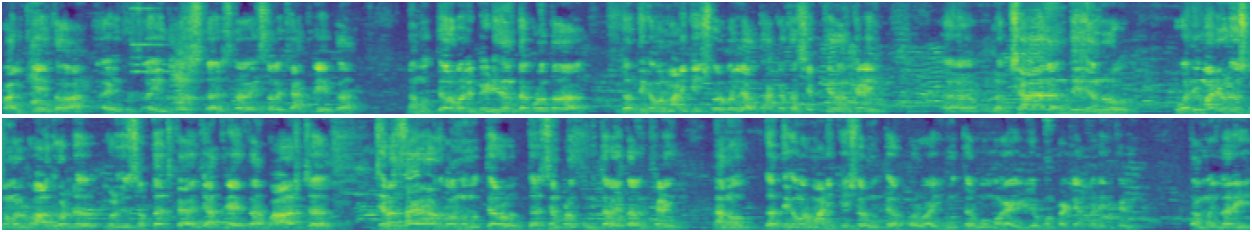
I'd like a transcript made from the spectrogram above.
ಪಾಲ್ಕಿ ಐತ ಐದು ಐದು ವರ್ಷ ವರ್ಷದಾಗ ಐದು ಸಲ ಜಾತ್ರೆ ಐತ ನಮ್ಮ ಮುಕ್ತಿಯವ್ರ ಬಳಿ ಬೇಡಿದಂತ ದತ್ತಿ ಗಮನ ಮಾಣಿಕೇಶ್ವರ ಬಳಿ ಅದು ತಾಕತ್ತ ಶಕ್ತಿ ಅದ ಅಂತೇಳಿ ಲಕ್ಷಾಂತಿ ಜನರು ಓದಿ ಮಾಡಿ ಏಳು ದಿವಸ ನಮ್ಮಲ್ಲಿ ಭಾಳ ದೊಡ್ಡ ಏಳು ದಿವಸ ಸಪ್ತಾಹ ಜಾತ್ರೆ ಆಯ್ತಾ. ಭಾಳಷ್ಟು ಜನಸಾಗರ ಹರಿದು ಬಂದು ಮುಕ್ತಿಯವರು ದರ್ಶನ ಪಡೆದು ಕುಣಿತಾರ ಆಯ್ತಾರೆ ಅಂಥೇಳಿ ನಾನು ದತ್ತಿಗಮರ್ ಮಾಣಿಕೇಶ್ವರ ಮುಕ್ತಿಯವ್ರ ಪರವಾಗಿ ಮುಕ್ತಿಯವ್ರ ಮೊಮ್ಮಗ ಈ ಜೋಪನ್ ಪಾಟ್ಲಿ ಅರ್ನಾಡಿ ಅಂತೇಳಿ ತಮ್ಮೆಲ್ಲರಿಗೆ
